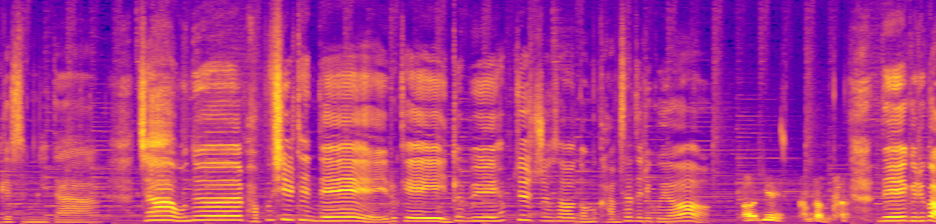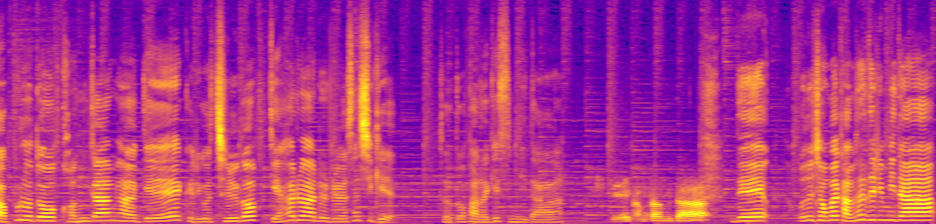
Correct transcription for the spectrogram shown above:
알겠습니다. 자, 오늘 바쁘실 텐데 이렇게 인터뷰에 협조해 주셔서 너무 감사드리고요. 아, 예, 감사합니다. 네, 그리고 앞으로도 건강하게 그리고 즐겁게 하루하루를 사시길 저도 바라겠습니다. 네, 감사합니다. 네, 오늘 정말 감사드립니다.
